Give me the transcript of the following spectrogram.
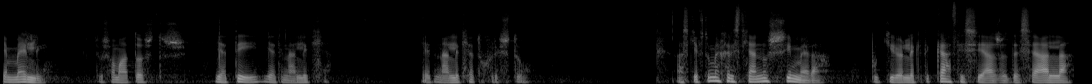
και μέλη του σώματός τους. Γιατί; Για την αλήθεια. Για την αλήθεια του Χριστού. Ας σκεφτούμε χριστιανούς σήμερα που κυριολεκτικά θυσιάζονται σε άλλα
